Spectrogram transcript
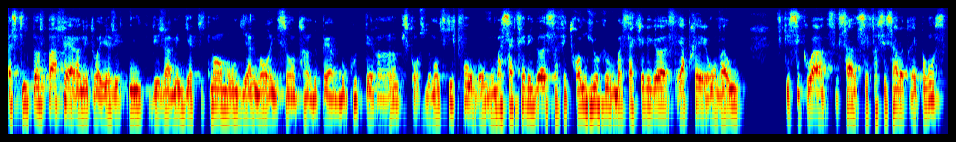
Parce qu'ils peuvent pas faire un nettoyage ethnique. Déjà, médiatiquement, mondialement, ils sont en train de perdre beaucoup de terrain, puisqu'on se demande ce qu'ils font. Bon, vous massacrez des gosses, ça fait 30 jours que vous massacrez des gosses, et après, on va où? C'est quoi? C'est ça, c'est ça votre réponse?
